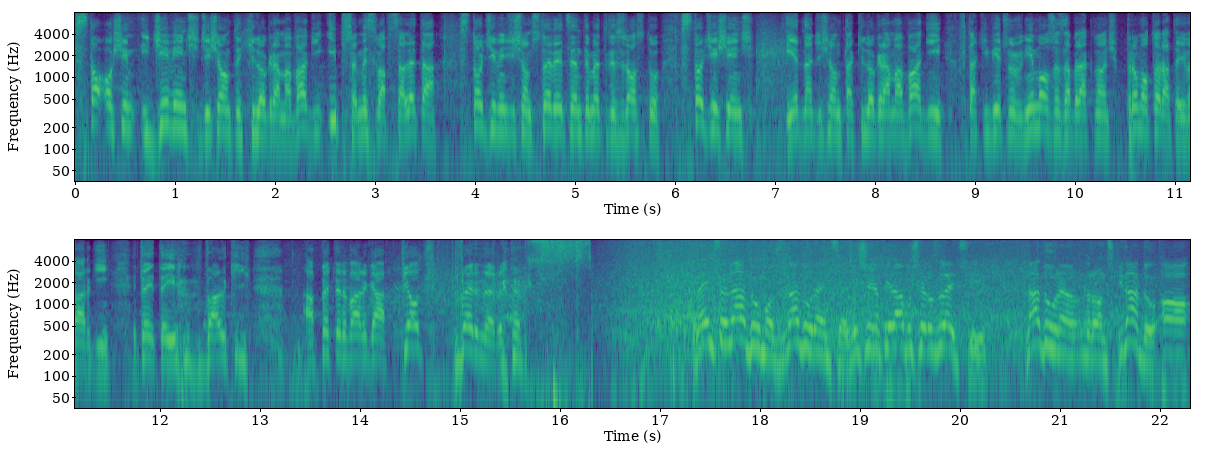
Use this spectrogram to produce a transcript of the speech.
108,9 kg wagi i Przemysław Saleta, 194 cm wzrostu, 110,1 kg wagi. W taki wieczór nie może zabraknąć promotora tej wargi, tej, tej walki, a Peter Varga, Piotr Werner. Ręce na dół może, na dół ręce, że się nie opiera, bo się rozleci. Na dół rączki, na dół. O,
